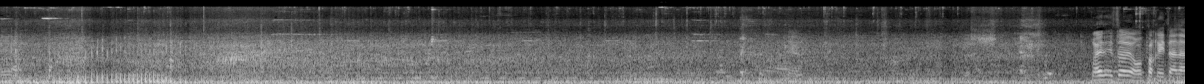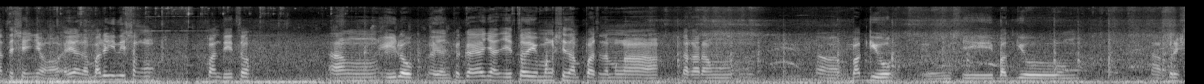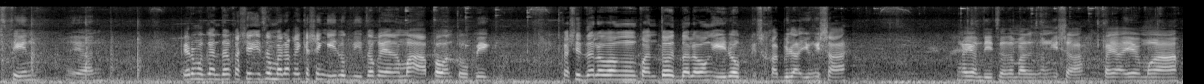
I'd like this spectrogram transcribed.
Ayan. Ngayon ito, oh, pakita natin sa inyo. oh. Ayan, oh, malinis ang pan dito. Ang ilog. Ayan, kagaya niyan. Ito yung mga sinampas ng mga nakarang ah, bagyo. Yung si bagyong ah, Christine. Ayan. Pero maganda kasi ito malaki kasing ilog dito kaya nang maapaw ang tubig. Kasi dalawang kwanto, dalawang ilog sa kabila yung isa. Ngayon dito naman ang isa. Kaya yung mga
